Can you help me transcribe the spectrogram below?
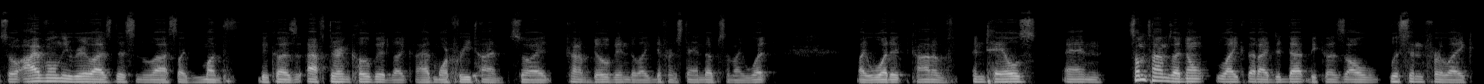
So I've only realized this in the last like month because after in COVID, like I had more free time, so I kind of dove into like different stand-ups and like what like what it kind of entails and sometimes I don't like that I did that because I'll listen for like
